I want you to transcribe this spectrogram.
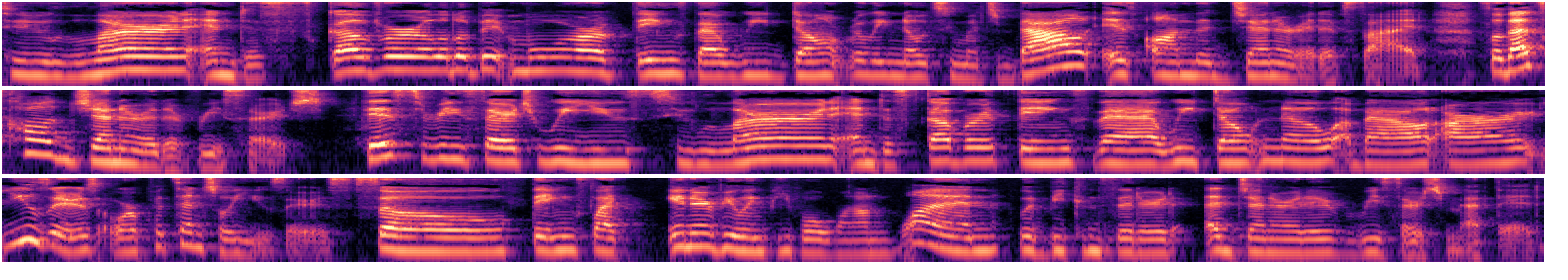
to learn and discover a little bit more of things that we don't really know too much about is on the generative side. So that's called generative research. This research we use to learn and discover things that we don't know about our users or potential users. So, things like interviewing people one on one would be considered a generative research method.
